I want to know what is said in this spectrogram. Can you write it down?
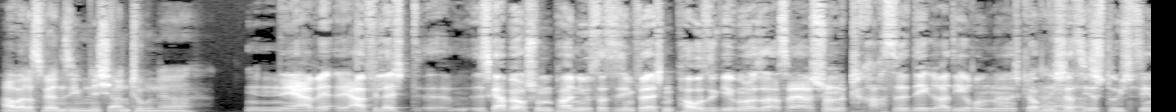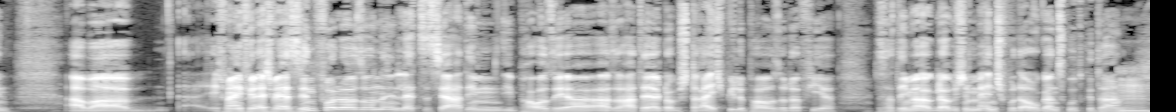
Aber das werden sie ihm nicht antun, ja. Ja, wer- ja, vielleicht, äh, es gab ja auch schon ein paar News, dass sie ihm vielleicht eine Pause geben oder so. Das wäre ja schon eine krasse Degradierung, ne? Ich glaube Ja, nicht, dass sie das das durchziehen. Aber äh, ich meine, vielleicht wäre es sinnvoll oder so, ne? Letztes Jahr hat ihm die Pause ja, also hatte er, glaube ich, drei Spiele Pause oder vier. Das hat ihm ja, glaube ich, im Endspurt auch ganz gut getan. Mhm.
